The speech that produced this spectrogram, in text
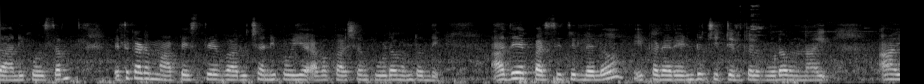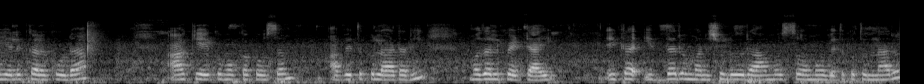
దానికోసం వెతకడం ఆపేస్తే వారు చనిపోయే అవకాశం కూడా ఉంటుంది. అదే పరిస్థితులలో ఇక్కడ రెండు చిట్టెలుకలు కూడా ఉన్నాయి. ఆ ఎలుకలు కూడా ఆ కేకు మొక్క కోసం ఆ వెతుకులాటని మొదలుపెట్టాయి. ఇక ఇద్దరు మనుషులు రాము సోము వెతుకుతున్నారు.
